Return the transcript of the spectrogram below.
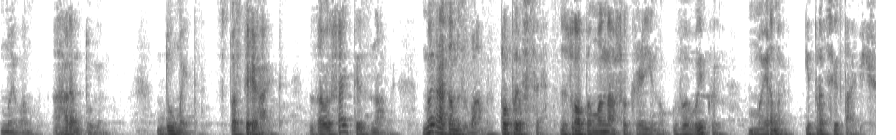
ми вам гарантуємо. Думайте, спостерігайте, залишайтесь з нами. Ми разом з вами, попри все, зробимо нашу країну великою, мирною і процвітаючою.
